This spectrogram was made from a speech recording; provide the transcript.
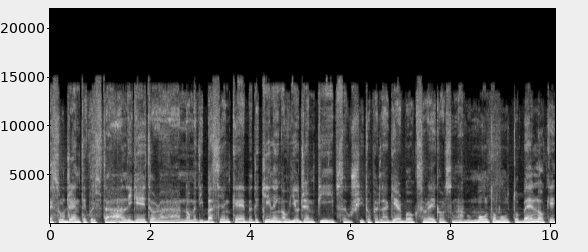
Eh beh, struggente questa Alligator a nome di Bastian Keb, The Killing of Eugene Peeps, uscito per la Gearbox Records, un album molto molto bello che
